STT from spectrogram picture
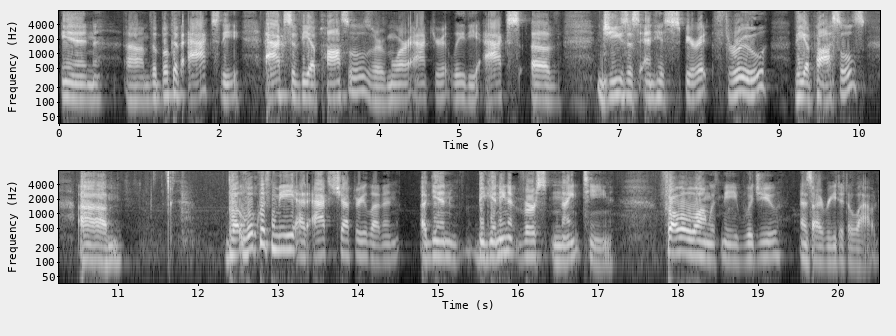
in um, the book of Acts, the Acts of the Apostles, or more accurately, the Acts of Jesus and his Spirit through the Apostles. Um, but look with me at Acts chapter 11, again, beginning at verse 19. Follow along with me, would you, as I read it aloud.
